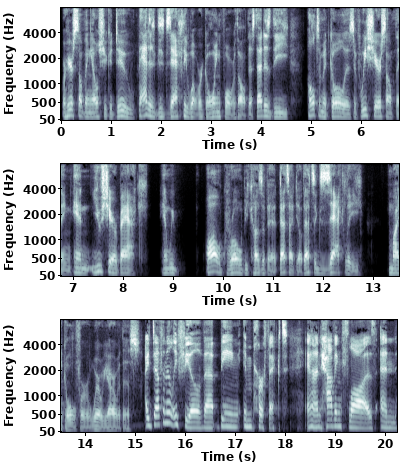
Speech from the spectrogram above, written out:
or here's something else you could do. That is exactly what we're going for with all this. That is the ultimate goal is if we share something and you share back and we all grow because of it, that's ideal. That's exactly my goal for where we are with this. I definitely feel that being imperfect and having flaws and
